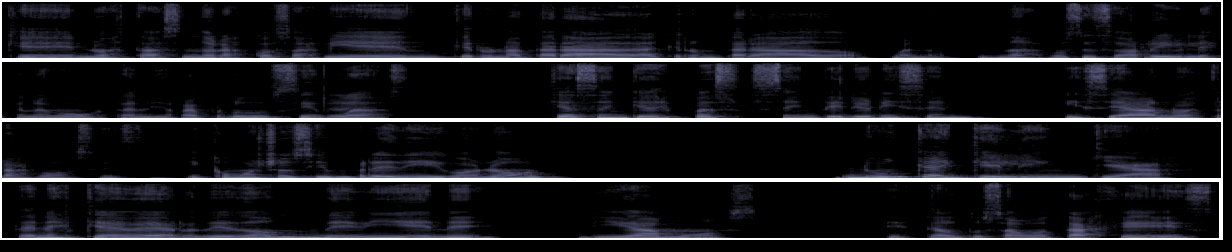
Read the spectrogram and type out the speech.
Que no está haciendo las cosas bien, que era una tarada, que era un tarado. Bueno, unas voces horribles que no me gusta ni reproducirlas, que hacen que después se interioricen y se hagan nuestras voces. Y como yo siempre digo, ¿no? Nunca hay que linkear. Tenés que ver de dónde viene, digamos, este autosabotaje. Es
